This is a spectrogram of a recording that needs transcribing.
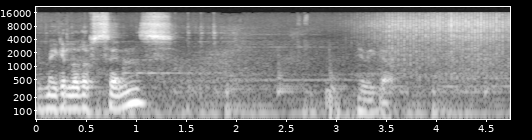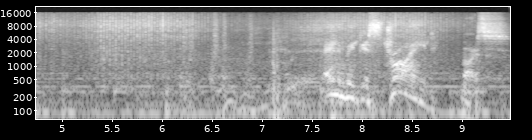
Would make a lot of sense. Here we go. Enemy destroyed. Nice.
